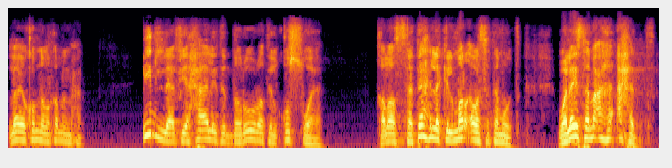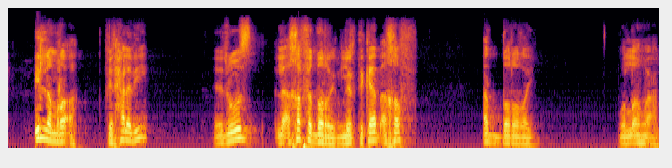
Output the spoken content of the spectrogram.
لا يقمن مقام المحارم. إلا في حالة الضرورة القصوى. خلاص ستهلك المرأة وستموت. وليس معها أحد إلا امرأة. في الحالة دي يجوز لأخف الضررين لارتكاب أخف الضررين. والله أعلم.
